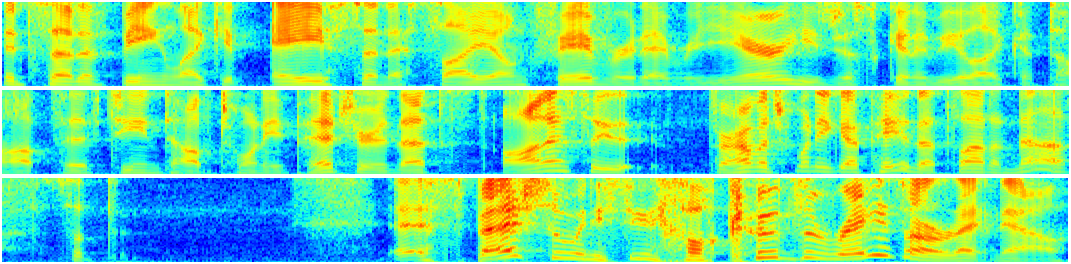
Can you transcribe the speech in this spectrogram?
instead of being like an ace and a Cy Young favorite every year, he's just going to be like a top 15, top 20 pitcher. That's honestly for how much money he got paid, that's not enough. So, especially when you see how good the Rays are right now,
